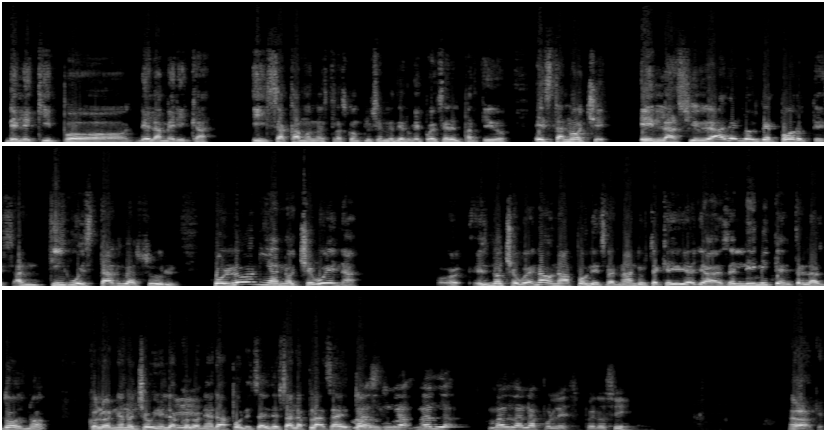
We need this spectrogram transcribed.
del equipo del América, y sacamos nuestras conclusiones de lo que puede ser el partido esta noche en la ciudad de los deportes, antiguo Estadio Azul, Colonia Nochebuena. ¿Es Nochebuena o Nápoles, Fernando? Usted que vive allá, es el límite entre las dos, ¿no? Colonia Nochebuena y la Colonia Nápoles, ahí está la plaza de todos. Más, la, Nápoles, pero sí. Ah, ok,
